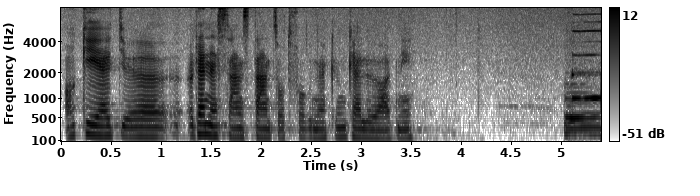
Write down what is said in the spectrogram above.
aki egy reneszánsz táncot fog nekünk előadni. thank you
